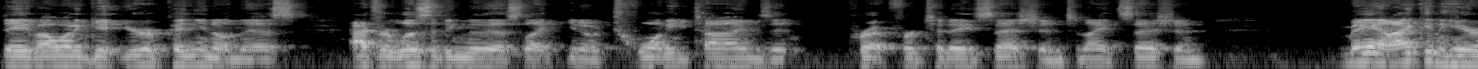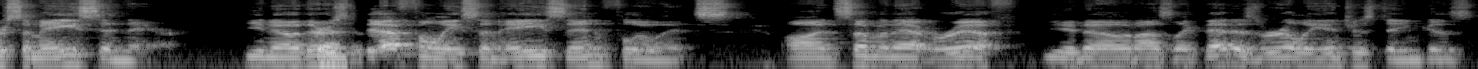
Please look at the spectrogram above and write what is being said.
dave i want to get your opinion on this after listening to this like you know 20 times in prep for today's session tonight's session man i can hear some ace in there you know there's yeah. definitely some ace influence on some of that riff you know and i was like that is really interesting because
